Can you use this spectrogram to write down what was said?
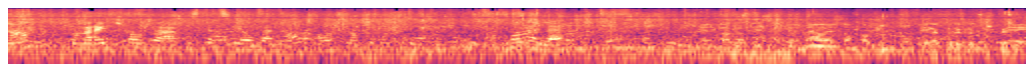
No, pomarańczowa, pistacjowa, no, o smaku No ale. Na którego chcesz powiedzieć?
